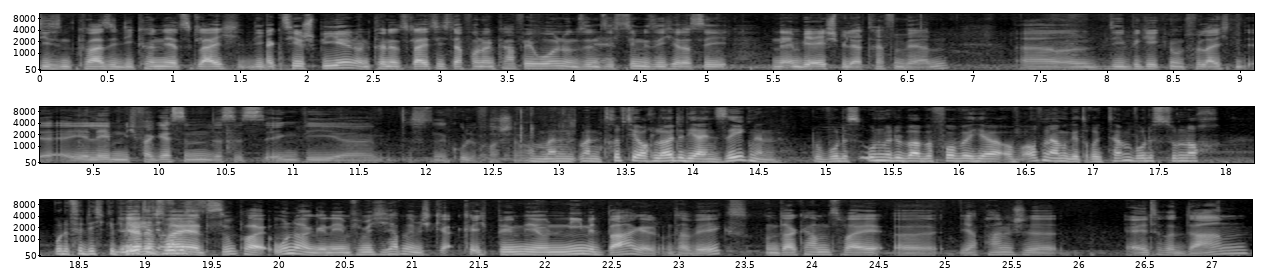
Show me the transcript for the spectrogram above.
die sind quasi, die können jetzt gleich die jetzt hier spielen und können jetzt gleich sich davon einen Kaffee holen und sind sich ziemlich sicher, dass sie einen NBA-Spieler treffen werden. Äh, die Begegnung vielleicht äh, ihr Leben nicht vergessen, das ist irgendwie, äh, das ist eine coole Vorstellung. Und man, man trifft hier auch Leute, die einen segnen. Du wurdest unmittelbar, bevor wir hier auf Aufnahme gedrückt haben, wurdest du noch, wurde für dich gebetet? Ja, das war jetzt super unangenehm für mich. Ich habe nämlich, ich bin mir nie mit Bargeld unterwegs und da kamen zwei äh, japanische ältere Damen,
